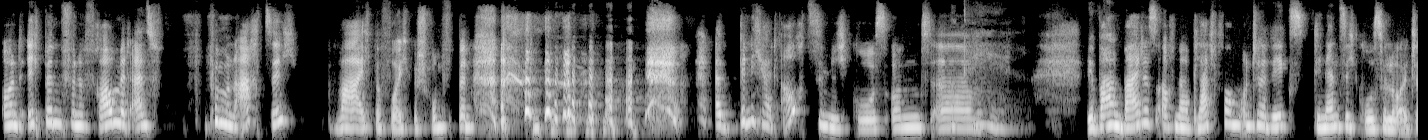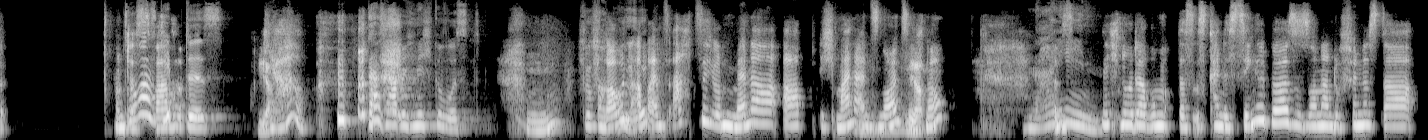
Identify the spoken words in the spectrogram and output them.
und ich bin für eine Frau mit 1,85 war ich, bevor ich geschrumpft bin, äh, bin ich halt auch ziemlich groß. Und äh, okay. wir waren beides auf einer Plattform unterwegs, die nennt sich Große Leute. Und so das war, gibt es. Ja. ja. Das habe ich nicht gewusst. Mhm. Für Frauen okay. ab 1,80 und Männer ab, ich meine 1,90, ja. ne? Nein. nicht nur darum, das ist keine Singlebörse, sondern du findest da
